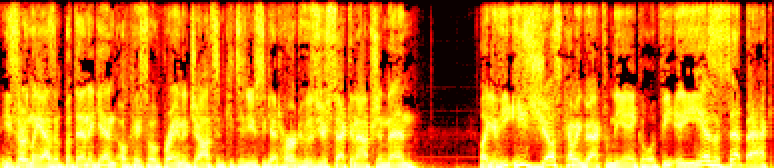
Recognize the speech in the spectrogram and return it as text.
He certainly hasn't. But then again, okay, so if Brandon Johnson continues to get hurt, who's your second option then? Like if he, he's just coming back from the ankle, if he, he has a setback,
